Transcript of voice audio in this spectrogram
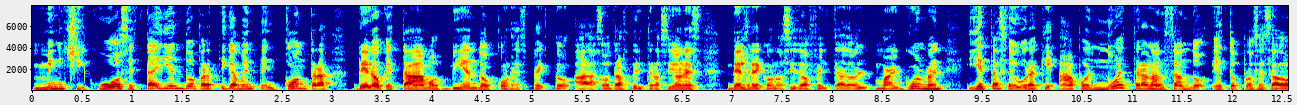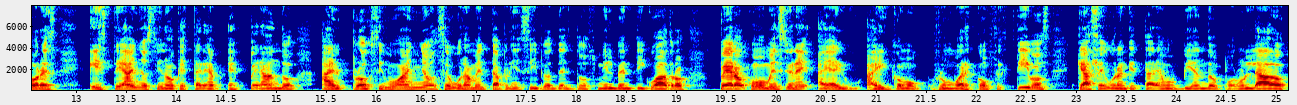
Ming Chi Kuo se está yendo prácticamente en contra de lo que estábamos viendo con respecto a las otras filtraciones del reconocido filtrador Mark Gurman y está segura que Apple no estará lanzando estos procesadores este año sino que estarían esperando al próximo año seguramente a principios del 2024 pero como mencioné, hay, hay, como rumores conflictivos que aseguran que estaremos viendo por un lado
